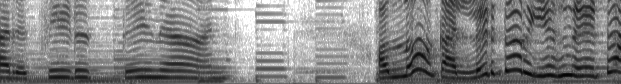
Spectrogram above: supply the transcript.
അരച്ചെടുത്ത് ഞാൻ അല്ലോ കല്ലെടുത്ത് അറിയല്ലേ കേട്ടാ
